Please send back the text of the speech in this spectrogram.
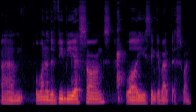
um, one of the VBS songs, while you think about this one.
